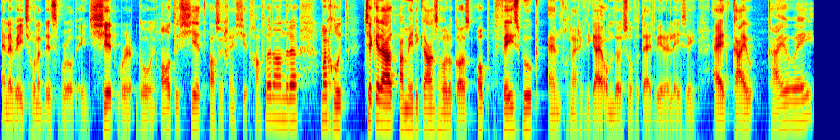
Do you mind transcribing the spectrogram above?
En dan weet je gewoon dat this world ain't shit. We're going all to shit als we geen shit gaan veranderen. Maar goed, check it out. Amerikaanse Holocaust op Facebook. En volgens mij geeft die guy om de zoveel tijd weer een lezing. Hij heet Kai-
